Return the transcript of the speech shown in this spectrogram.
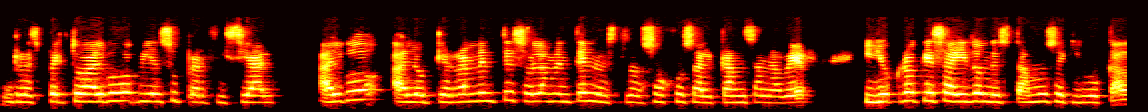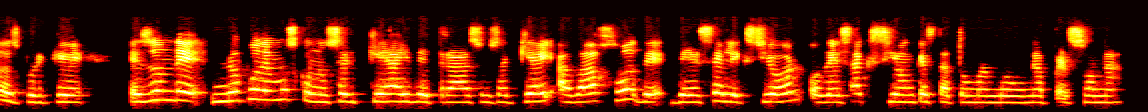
respecto a algo bien superficial, algo a lo que realmente solamente nuestros ojos alcanzan a ver. Y yo creo que es ahí donde estamos equivocados, porque es donde no podemos conocer qué hay detrás, o sea, qué hay abajo de, de esa elección o de esa acción que está tomando una persona.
